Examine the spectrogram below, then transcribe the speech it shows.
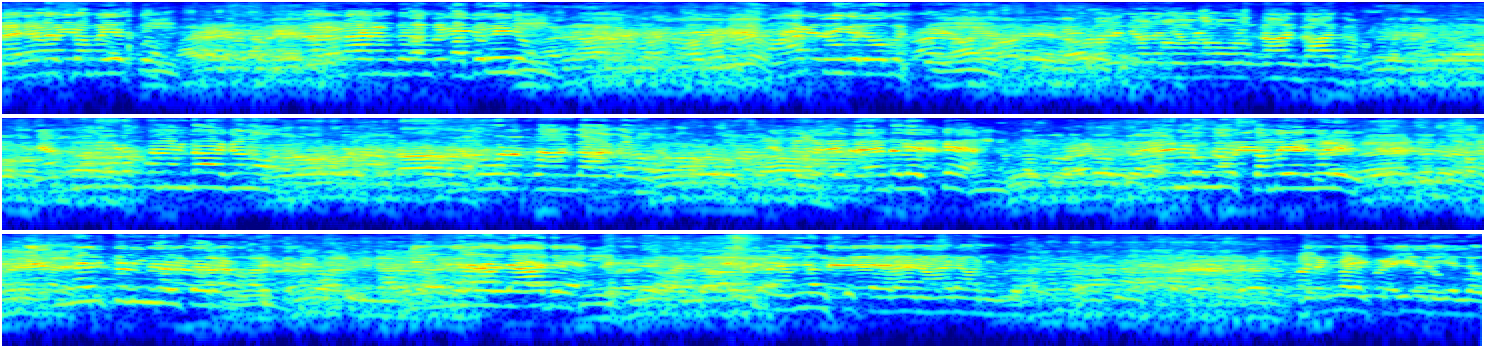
മരണസമയത്തും മരണാനന്തരം കബറിലും ആത്മീക ലോകത്ത് ഞങ്ങളോടൊപ്പം ഉണ്ടാകണം ഞങ്ങളോടൊപ്പം ഉണ്ടാകണം. ഞങ്ങളോടൊപ്പം ഉണ്ടാകണം. ഞങ്ങൾക്ക് വേണ്ടതൊക്കെ വേണ്ടുന്ന സമയങ്ങളിൽ ഞങ്ങൾക്ക് നിങ്ങൾ തരണം. നിങ്ങളല്ലാതെ ഞങ്ങൾക്ക് തരാൻ ആരാണുള്ളത്? ഞങ്ങളെ കൈവടിയല്ലോ.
